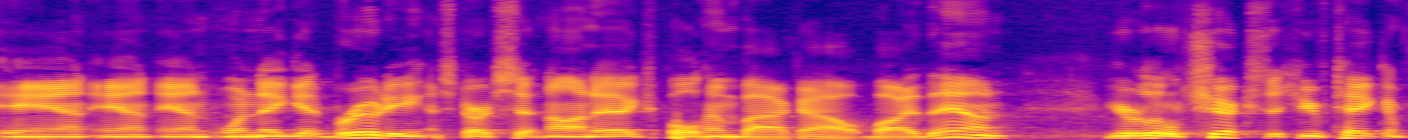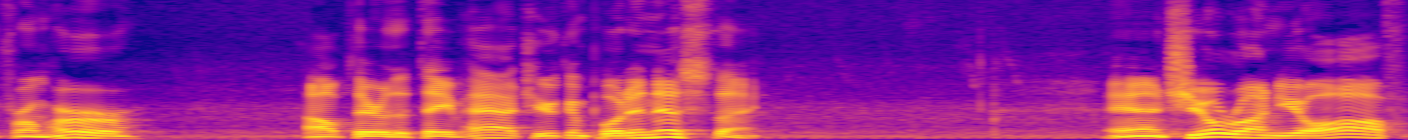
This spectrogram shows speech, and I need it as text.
and, and, and when they get broody and start sitting on eggs, pull him back out. By then, your little chicks that you've taken from her out there that they've hatched, you can put in this thing. And she'll run you off.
